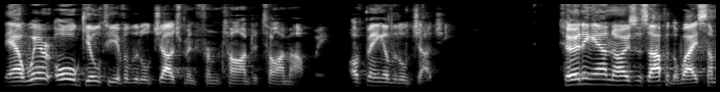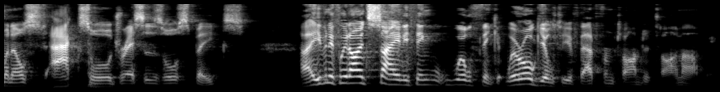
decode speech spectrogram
Now, we're all guilty of a little judgment from time to time, aren't we? Of being a little judgy. Turning our noses up at the way someone else acts or dresses or speaks. Uh, even if we don't say anything, we'll think it. We're all guilty of that from time to time, aren't we?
